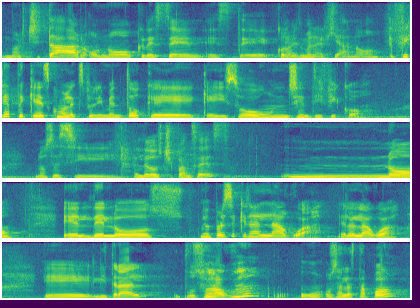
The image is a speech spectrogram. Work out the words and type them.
marchitar o no crecen este, con la misma energía, ¿no? Fíjate que es como el experimento que, hizo un científico. No sé si... ¿El de los chimpancés? Mm, no, el de los... Me parece que era el agua, era el agua. Eh, literal, puso agua, o sea, las tapó,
